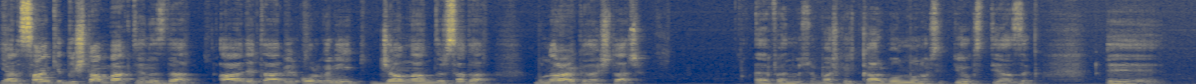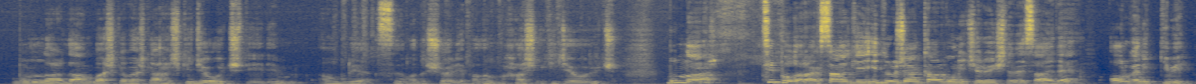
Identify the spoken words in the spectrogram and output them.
yani sanki dıştan baktığınızda adeta bir organiği canlandırsa da bunlar arkadaşlar efendim başka karbon monoksit, dioksit yazdık. E, bunlardan başka başka H2CO3 diyelim. Ama buraya sığmadı. Şöyle yapalım. H2CO3. Bunlar tip olarak sanki hidrojen karbon içeriyor işte vesaire. Organik gibi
